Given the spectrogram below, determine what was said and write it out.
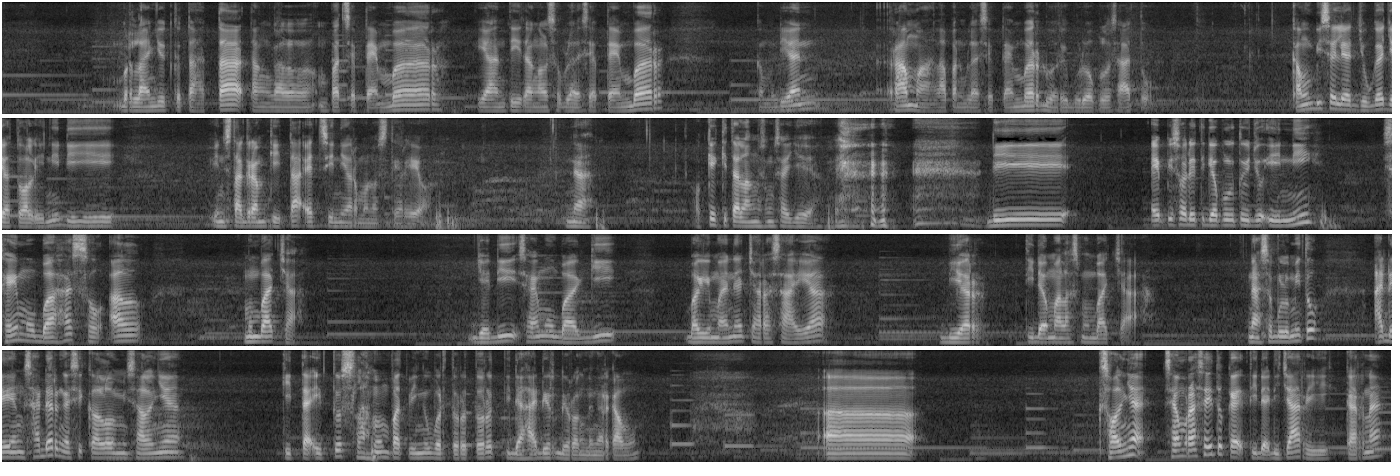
berlanjut ke Tata tanggal 4 September, Yanti tanggal 11 September, kemudian Rama 18 September 2021. Kamu bisa lihat juga jadwal ini di Instagram kita @siniarmonasterio. Nah, oke kita langsung saja ya. di episode 37 ini saya mau bahas soal membaca jadi saya mau bagi bagaimana cara saya biar tidak malas membaca. Nah sebelum itu ada yang sadar nggak sih kalau misalnya kita itu selama empat minggu berturut-turut tidak hadir di ruang dengar kamu? Uh, soalnya saya merasa itu kayak tidak dicari karena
